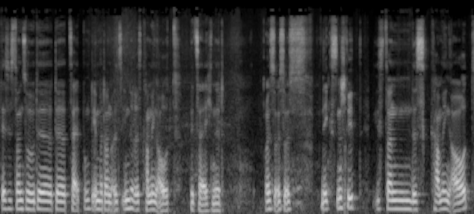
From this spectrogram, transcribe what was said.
das ist dann so der, der Zeitpunkt, den man dann als inneres Coming Out bezeichnet. Also, also als nächsten Schritt ist dann das Coming Out,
